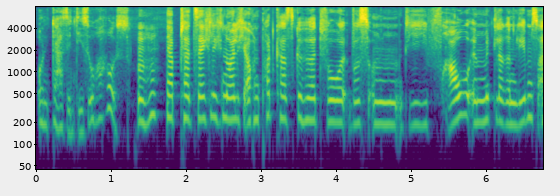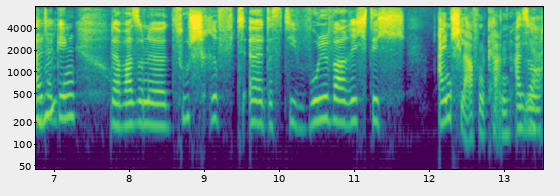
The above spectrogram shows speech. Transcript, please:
und da sind die so raus. Mhm. Ich habe tatsächlich neulich auch einen Podcast gehört, wo, wo es um die Frau im mittleren Lebensalter mhm. ging. Da war so eine Zuschrift, äh, dass die Vulva richtig einschlafen kann. Also ja,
